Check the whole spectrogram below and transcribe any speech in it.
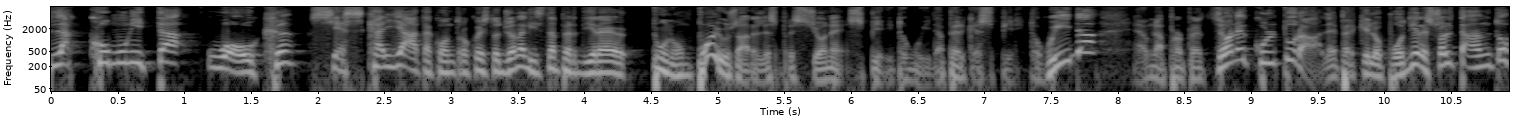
la comunità woke si è scagliata contro questo giornalista per dire tu non puoi usare l'espressione spirito guida perché spirito guida è un'appropriazione culturale perché lo può dire soltanto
